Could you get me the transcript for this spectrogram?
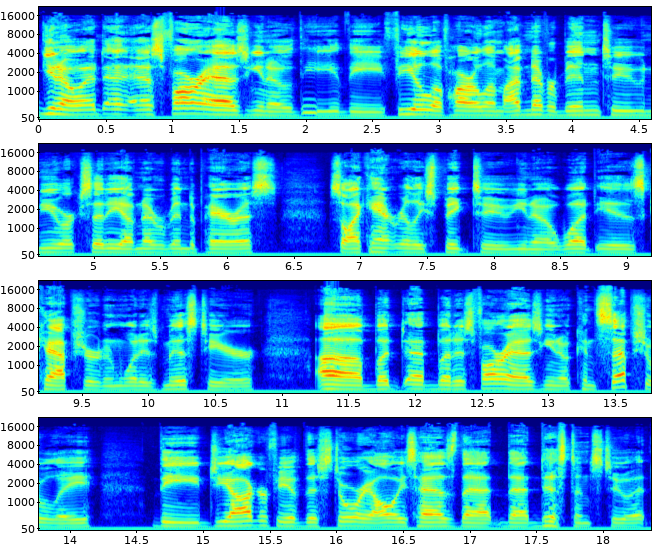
you know, as far as you know, the the feel of Harlem, I've never been to New York City. I've never been to Paris, so I can't really speak to you know what is captured and what is missed here. Uh, but uh, but as far as you know, conceptually, the geography of this story always has that that distance to it.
